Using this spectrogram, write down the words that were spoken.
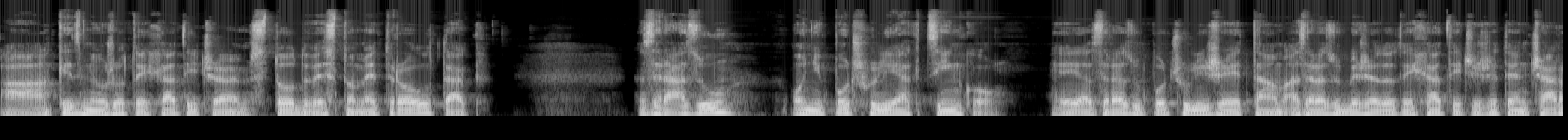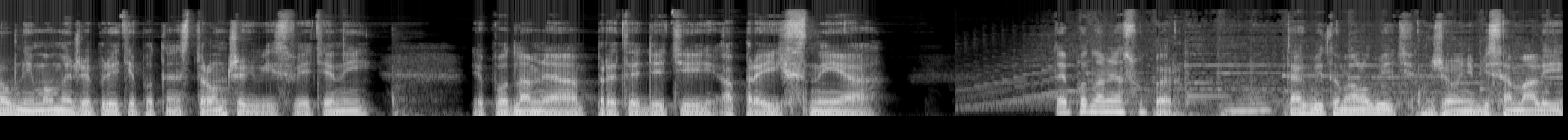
A keď sme už od tej chaty, čo ja viem, 100-200 metrov, tak zrazu oni počuli, jak cinkol. Hej, a zrazu počuli, že je tam a zrazu bežia do tej chaty. Čiže ten čarovný moment, že príjete po ten stromček vysvietený, je podľa mňa pre tie deti a pre ich sny a to je podľa mňa super. Mm. Tak by to malo byť, že oni by sa mali...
